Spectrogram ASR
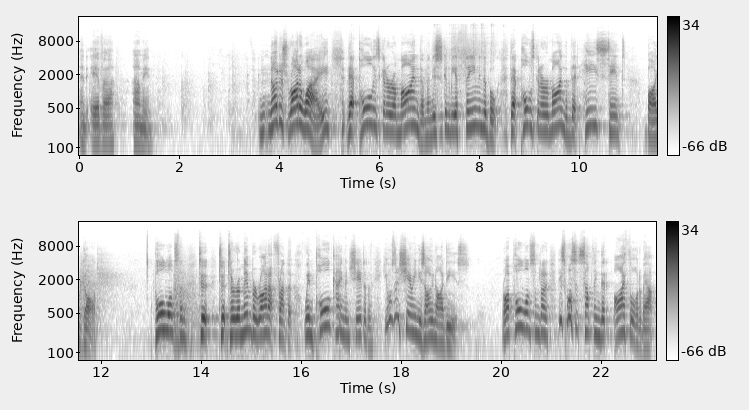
and ever. Amen. Notice right away that Paul is going to remind them, and this is going to be a theme in the book, that Paul's going to remind them that he's sent by God. Paul wants them to, to, to remember right up front that when Paul came and shared to them, he wasn't sharing his own ideas. Right? Paul wants them to this wasn't something that I thought about.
